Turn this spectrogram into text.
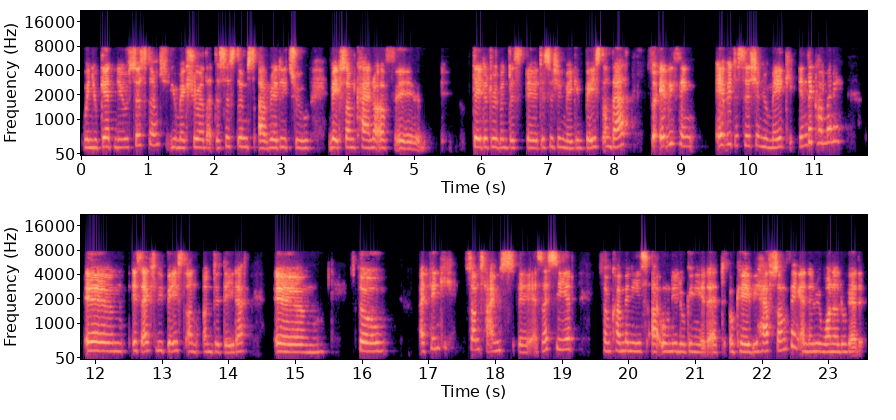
when you get new systems, you make sure that the systems are ready to make some kind of uh, data-driven dis- uh, decision making based on that. So everything, every decision you make in the company um, is actually based on on the data. Um, so I think sometimes, uh, as I see it, some companies are only looking at it okay we have something and then we want to look at,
